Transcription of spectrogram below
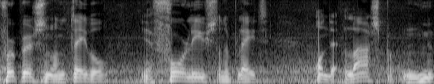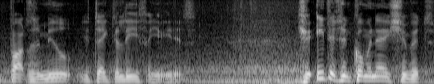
four person on the table, you have four leaves on the plate on the last part of the meal, you take the leaf and you eat it. If you eat this in combination with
